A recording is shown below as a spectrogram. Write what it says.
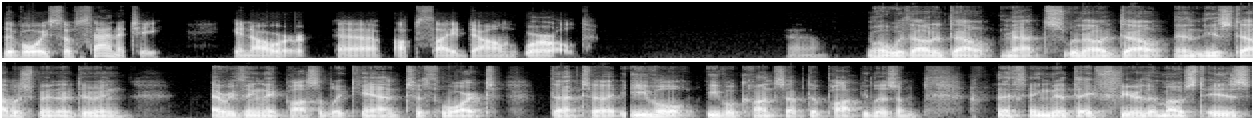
the voice of sanity in our uh, upside down world. Well, without a doubt, Mats, without a doubt. And the establishment are doing everything they possibly can to thwart that uh, evil, evil concept of populism. The thing that they fear the most is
